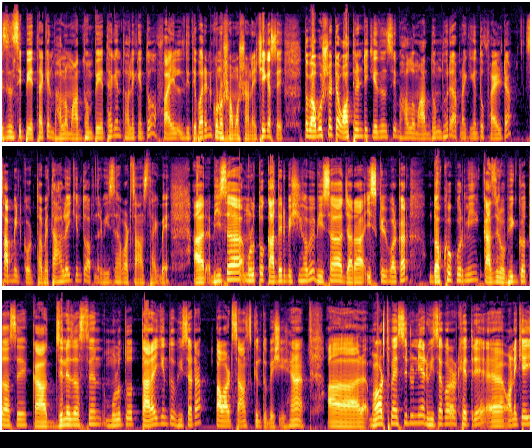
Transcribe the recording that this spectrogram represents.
এজেন্সি পেয়ে থাকেন ভালো মাধ্যম পেয়ে থাকেন, তাহলে কিন্তু ফাইল দিতে পারেন, কোনো সমস্যা নেই, ঠিক আছে? তবে অবশ্যই একটা অথেন্টিক এজেন্সি ভালো মাধ্যম ধরে আপনাকে কিন্তু ফাইলটা সাবমিট করতে হবে, তাহলেই কিন্তু আপনার ভিসা হওয়ার চান্স থাকবে। আর ভিসা মূলত কাদের বেশি হবে? ভিসা যারা স্কিল ওয়ার্কার দক্ষ কর্মী, কাজের অভিজ্ঞতা আছে, কাজ জেনে যাচ্ছেন, মূলত তারাই কিন্তু ভিসাটা পাওয়ার চান্স কিন্তু বেশি হ্যাঁ? আর নর্থ ম্যাসিডোনিয়ার ভিসা করার ক্ষেত্রে অনেকেই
